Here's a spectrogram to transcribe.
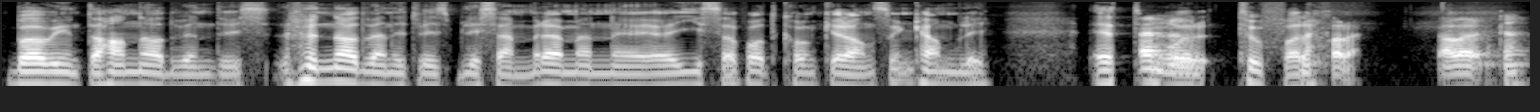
behöver inte han nödvändigtvis, nödvändigtvis bli sämre. Men eh, jag gissar på att konkurrensen kan bli ett Ännu år tuffare. tuffare. Ja, verkligen.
